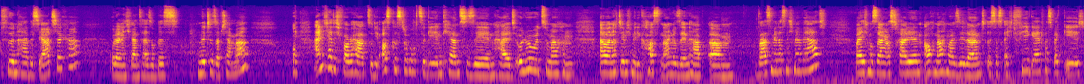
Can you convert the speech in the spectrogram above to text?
für ein halbes Jahr circa. Oder nicht ganz, also bis Mitte September. Und eigentlich hatte ich vorgehabt, so die Ostküste hochzugehen, Kern zu sehen, halt Uluru zu machen. Aber nachdem ich mir die Kosten angesehen habe, ähm, war es mir das nicht mehr wert. Weil ich muss sagen, Australien, auch nach Neuseeland, ist das echt viel Geld, was weggeht.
